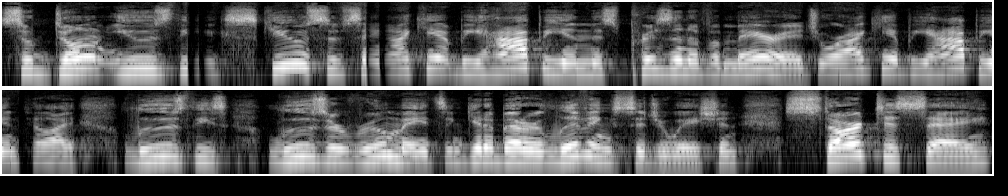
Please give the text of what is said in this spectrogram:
So don't use the excuse of saying, I can't be happy in this prison of a marriage, or I can't be happy until I lose these loser roommates and get a better living situation. Start to say,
